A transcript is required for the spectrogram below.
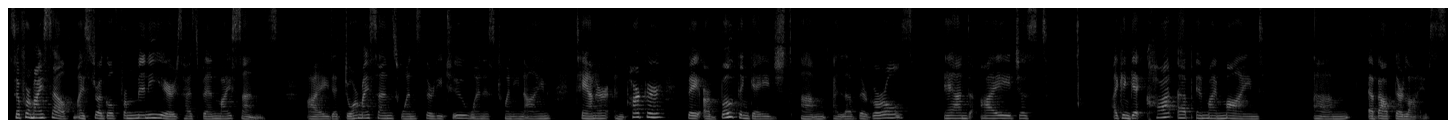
So, for myself, my struggle for many years has been my sons. I adore my sons. One's 32, one is 29, Tanner and Parker. They are both engaged. Um, I love their girls. And I just, I can get caught up in my mind um, about their lives.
